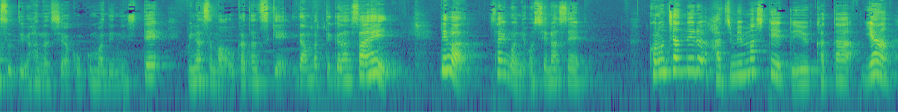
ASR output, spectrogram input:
すという話はここまでにして皆様お片付け頑張ってください。では最後にお知らせこのチャンネル初めましてという方や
